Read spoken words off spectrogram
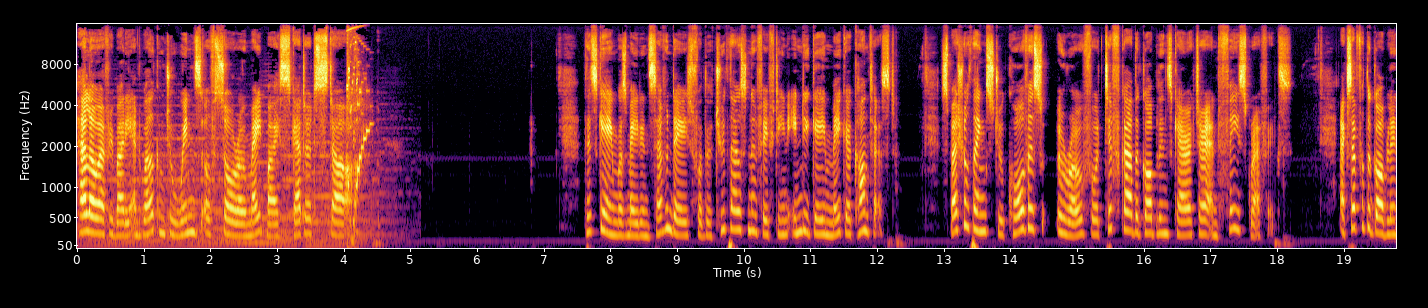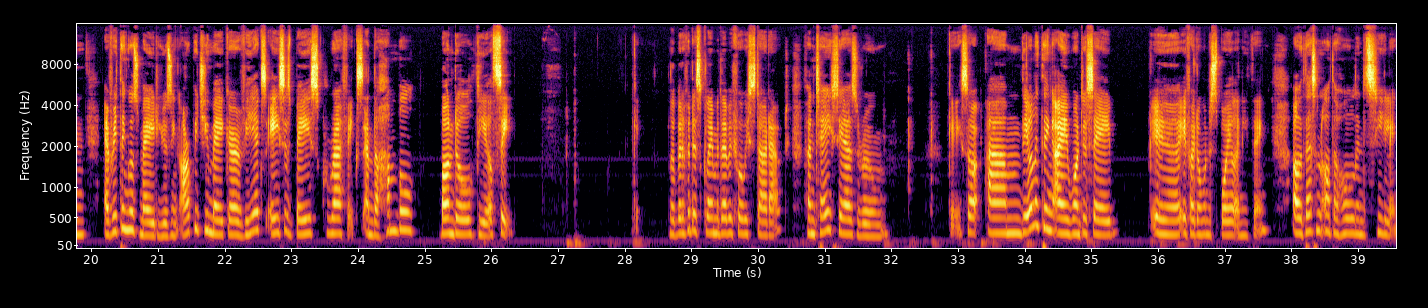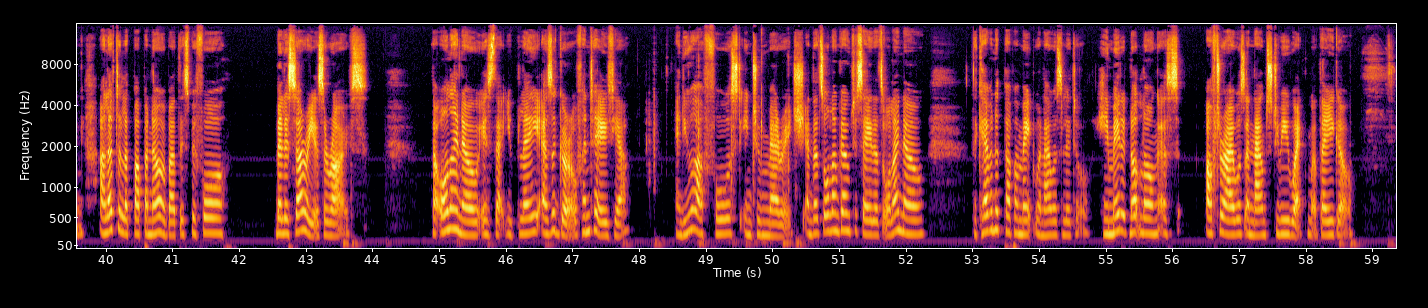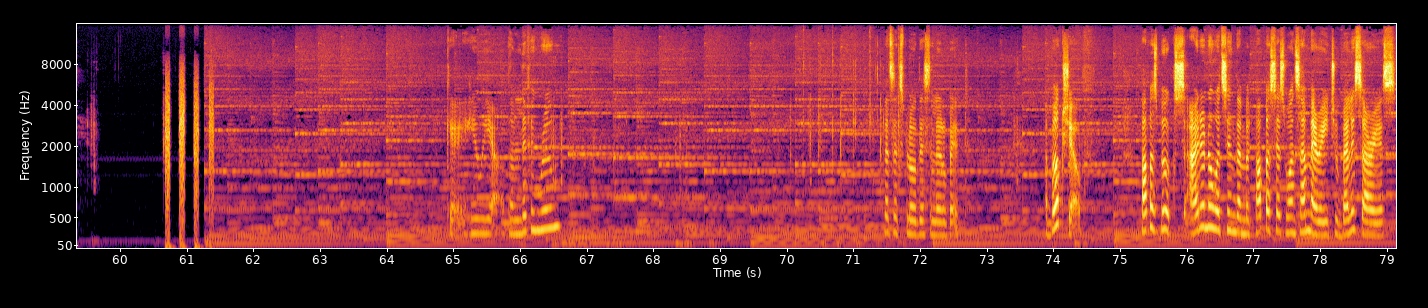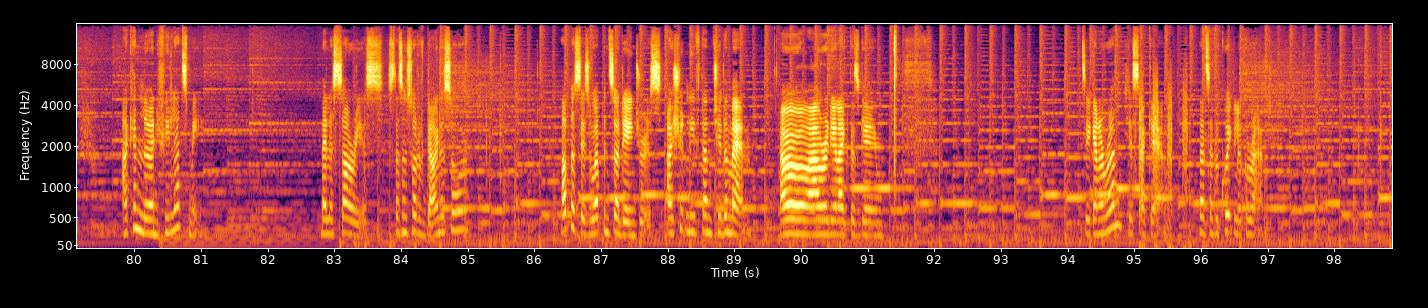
Hello everybody and welcome to Winds of Sorrow made by Scattered Star. This game was made in 7 days for the 2015 Indie Game Maker Contest. Special thanks to Corvus Uro for Tifka the Goblin's character and face graphics. Except for the Goblin, everything was made using RPG Maker VX Aces base graphics and the Humble Bundle DLC. Little bit of a disclaimer there before we start out. Fantasia's room. Okay, so um, the only thing I want to say, uh, if I don't want to spoil anything, oh, there's another hole in the ceiling. I'll have to let Papa know about this before Belisarius arrives. Now, all I know is that you play as a girl, Fantasia, and you are forced into marriage. And that's all I'm going to say, that's all I know. The cabinet Papa made when I was little. He made it not long as after I was announced to be wed. Well, there you go. Okay, here we are. The living room. Let's explore this a little bit. A bookshelf. Papa's books. I don't know what's in them, but Papa says once I'm married to Belisarius, I can learn if he lets me. Belisarius. Is that some sort of dinosaur? Papa says weapons are dangerous. I should leave them to the men. Oh, I already like this game. So you gonna run? Yes, I can. Let's have a quick look around.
